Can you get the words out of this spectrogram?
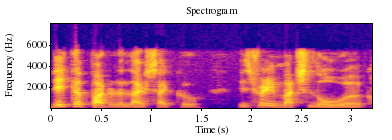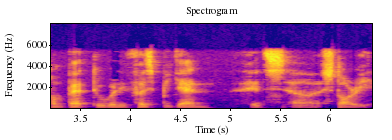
later part of the life cycle is very much lower compared to when it first began its uh, story.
